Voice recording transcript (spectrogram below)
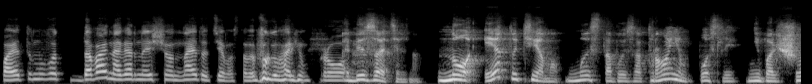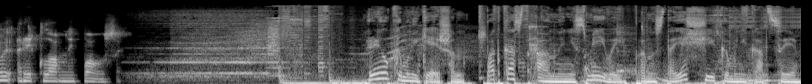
поэтому вот давай, наверное, еще на эту тему с тобой поговорим про... Обязательно. Но эту тему мы с тобой затронем после небольшой рекламной паузы. Real Communication. Подкаст Анны Несмеевой про настоящие коммуникации.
